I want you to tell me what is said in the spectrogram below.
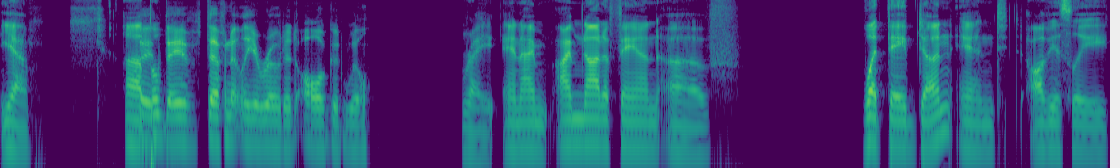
yeah. Uh, they, but they've definitely eroded all goodwill. Right. And I'm I'm not a fan of what they've done and obviously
